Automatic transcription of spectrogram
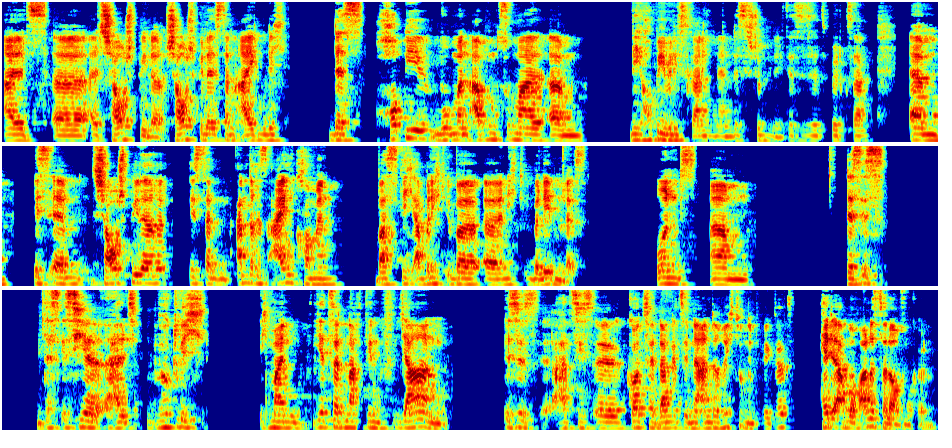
als, äh, als Schauspieler. Schauspieler ist dann eigentlich das Hobby, wo man ab und zu mal, ähm, nee, Hobby will ich es gar nicht nennen, das stimmt nicht, das ist jetzt blöd gesagt. Ähm, ist, ähm, Schauspieler ist dann ein anderes Einkommen, was dich aber nicht über äh, nicht überleben lässt. Und ähm, das ist das ist hier halt wirklich, ich meine, jetzt halt nach den Jahren ist es, hat sich äh, Gott sei Dank jetzt in eine andere Richtung entwickelt. Hätte aber auch anders verlaufen können.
